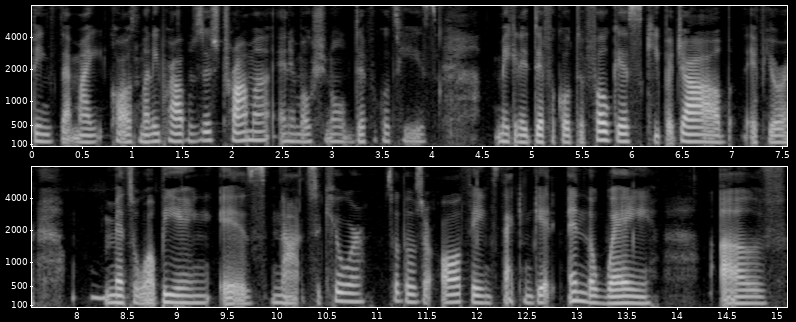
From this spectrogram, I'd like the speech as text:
things that might cause money problems is trauma and emotional difficulties, making it difficult to focus, keep a job if your mental well being is not secure. So, those are all things that can get in the way of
